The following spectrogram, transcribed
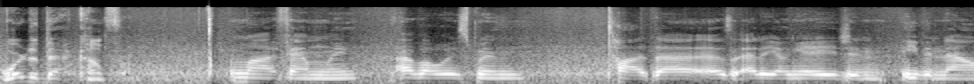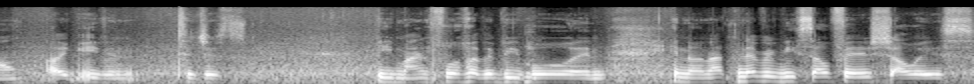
Where did that come from? My family. I've always been taught that as at a young age, and even now, like even to just be mindful of other people, and you know, not never be selfish. Always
